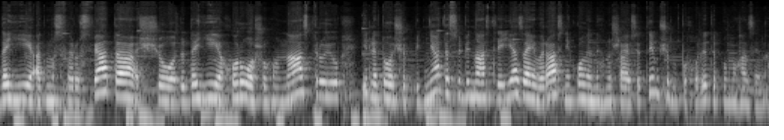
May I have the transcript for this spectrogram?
дає атмосферу свята, що додає хорошого настрою. І для того, щоб підняти собі настрій, я зайвий раз ніколи не гнушаюся тим, щоб походити по магазинах.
